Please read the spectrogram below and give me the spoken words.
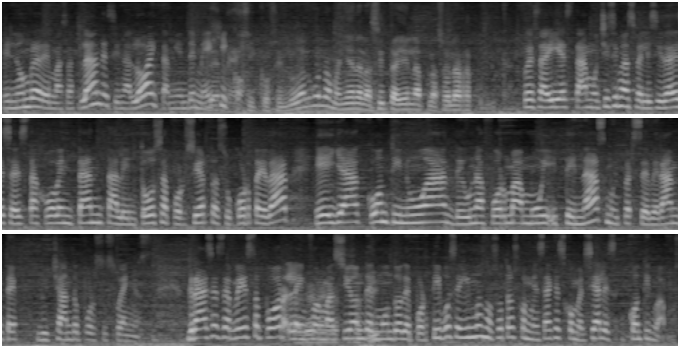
el nombre de Mazatlán, de Sinaloa y también de México. De México, sin duda alguna, mañana la cita ahí en la Plaza de la República. Pues ahí está, muchísimas felicidades a esta joven tan talentosa, por cierto, a su corta edad. Ella continúa de una forma muy tenaz, muy perseverante, luchando por sus sueños. Gracias Ernesto por la información del mundo deportivo. Seguimos nosotros con mensajes comerciales. Continuamos.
